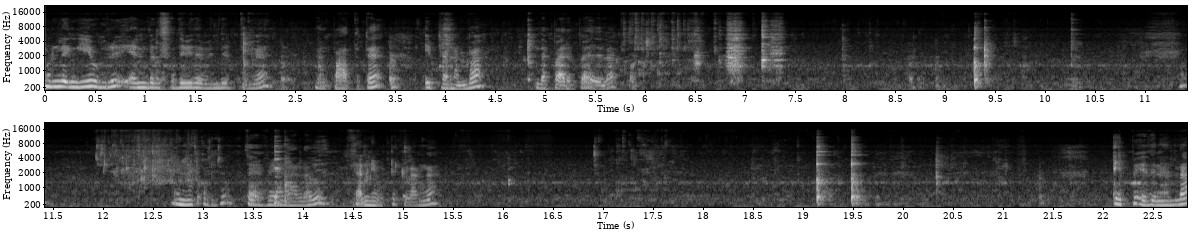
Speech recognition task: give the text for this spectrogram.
முள்ளங்கி ஒரு எண்பது சதவீதம் வெந்துடுத்துங்க நான் பார்த்துட்டேன். இப்போ நம்ம இந்த பருப்பை இதில் போட்டோம் இன்னும் கொஞ்சம் தேவையான அளவு தண்ணி விட்டுக்கலாங்க. இப்போ இது நல்லா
